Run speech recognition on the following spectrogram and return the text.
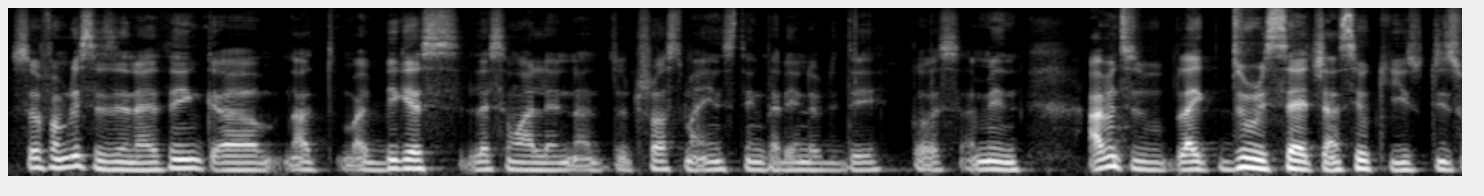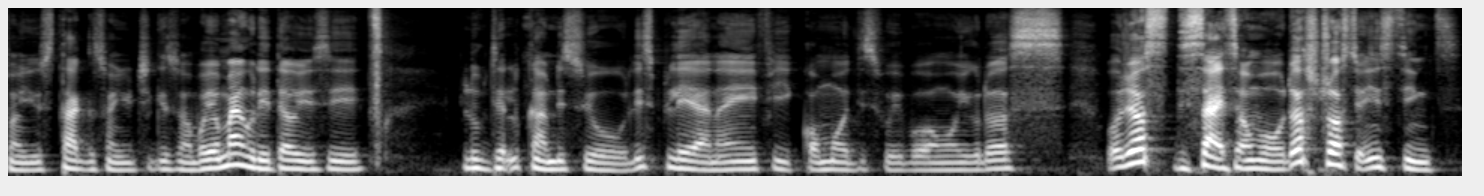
So from this season, I think um, my biggest lesson I learned is to trust my instinct at the end of the day. Because I mean, having to like do research and say, okay, you this one, you stack this one, you check this one, but your mind will tell you, say, look, look am this way, oh, this player and I if he come out this way, but um, you just, well, just decide some more, just trust your instincts.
